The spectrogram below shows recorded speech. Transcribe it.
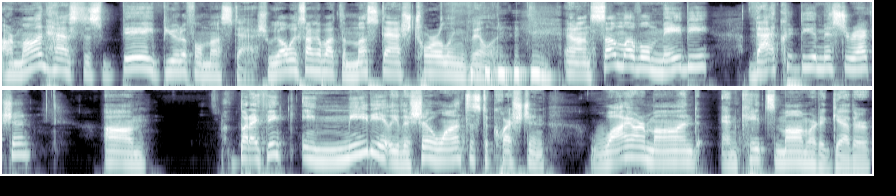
Armand has this big, beautiful mustache. We always talk about the mustache twirling villain. and on some level, maybe that could be a misdirection. Um, but I think immediately the show wants us to question why Armand and Kate's mom are together,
